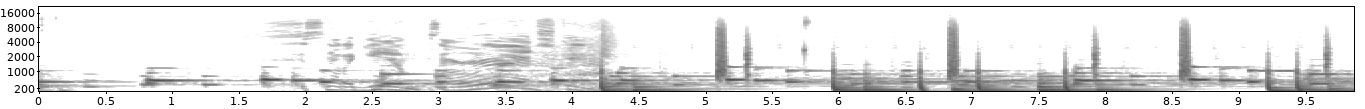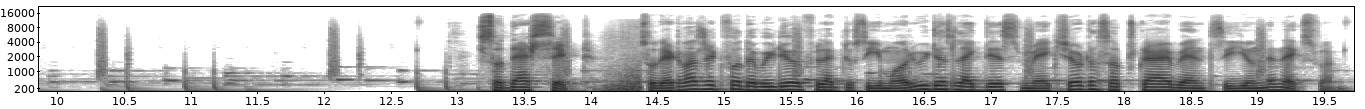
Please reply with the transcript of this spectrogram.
So that's it. So that was it for the video. If you like to see more videos like this, make sure to subscribe and see you in the next one.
